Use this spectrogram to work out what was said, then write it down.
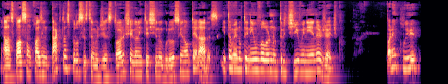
elas passam quase intactas pelo sistema digestório, chegando ao intestino grosso inalteradas, e também não têm nenhum valor nutritivo e nem energético. Para incluir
